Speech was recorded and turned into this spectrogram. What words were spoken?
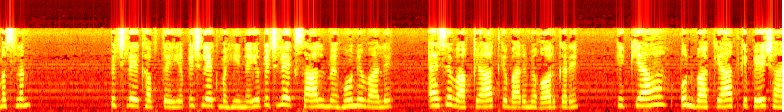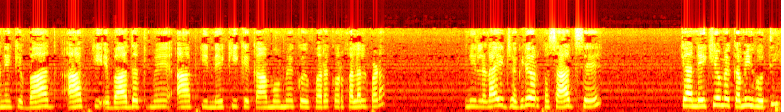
मसलन, पिछले एक हफ़्ते, या पिछले एक महीने, या पिछले एक साल में होने वाले ऐसे वाकयात के बारे में गौर करें कि क्या उन वाकयात के पेश आने के बाद आपकी इबादत में, आपकी नेकी के कामों में कोई फ़र्क और खलल पड़ा? यानी लड़ाई झगड़े और फसाद से क्या नेकियों में कमी होती?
